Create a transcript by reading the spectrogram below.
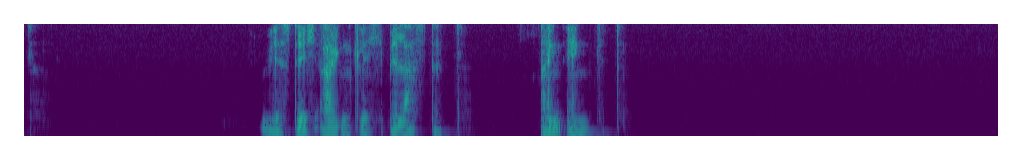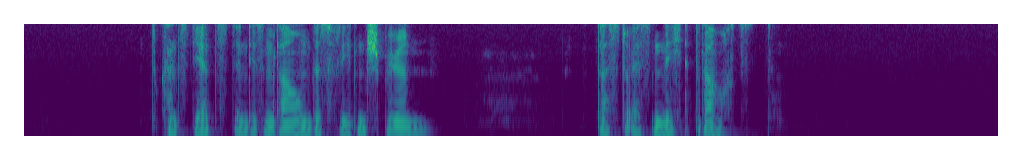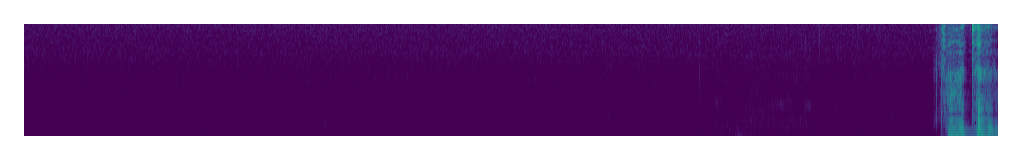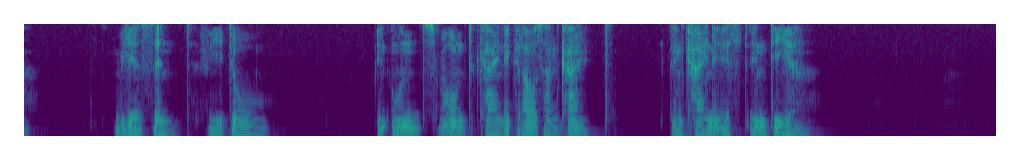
wie es dich eigentlich belastet, einengt. Du kannst jetzt in diesem Raum des Friedens spüren, dass du es nicht brauchst. Vater, wir sind wie du. In uns wohnt keine Grausamkeit, denn keine ist in dir.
